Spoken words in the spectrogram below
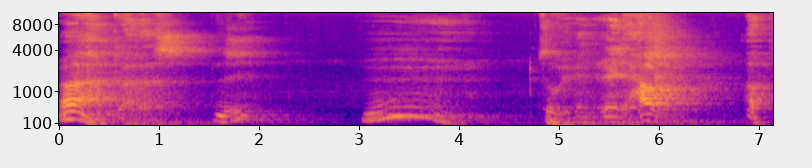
ah, to others. You see? Mm. So you can really help up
